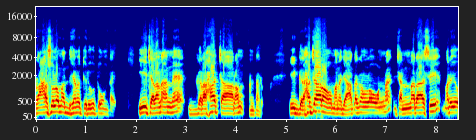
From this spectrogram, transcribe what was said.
రాశుల మధ్యన తిరుగుతూ ఉంటాయి. ఈ చలనాన్నే గ్రహచారం అంటారు. ఈ గ్రహచారం మన జాతకంలో ఉన్న జన్మరాశి మరియు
